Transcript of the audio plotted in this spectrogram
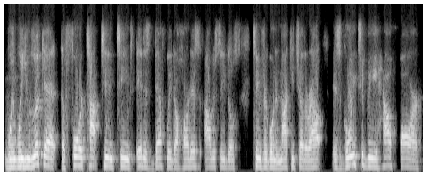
when, when you look at the four top 10 teams, it is definitely the hardest. Obviously, those teams are going to knock each other out. It's going to be how far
